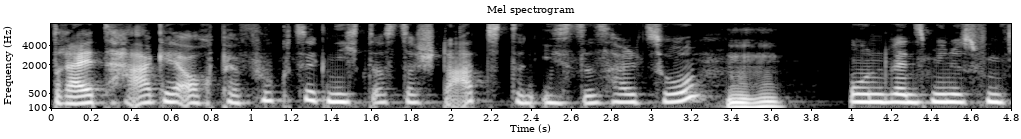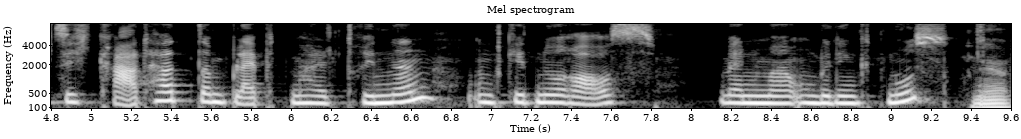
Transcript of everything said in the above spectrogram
drei Tage auch per Flugzeug nicht aus der Stadt, dann ist das halt so. Und wenn es minus 50 Grad hat, dann bleibt man halt drinnen und geht nur raus, wenn man unbedingt muss. Ja.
